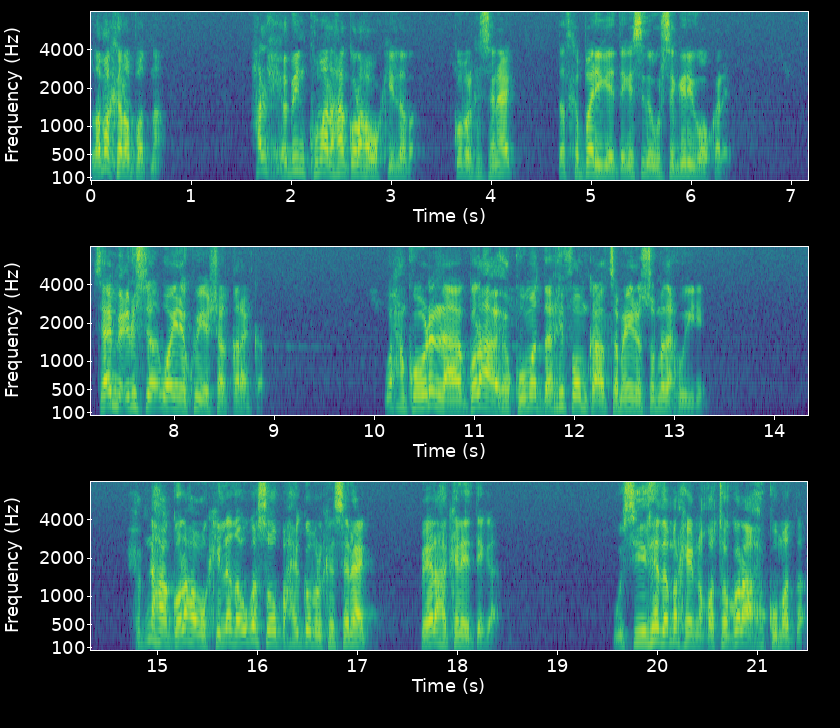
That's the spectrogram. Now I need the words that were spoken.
Lama kala badna. Hal xubin kuma laha golaha wakiilada. Gobolka sanaag dadka barigee dega sida warsangeriga oo kale. Saami culista waa inay ku yeeshaan qaranka. Waxaan ku odhan lahaa golaha xukuumadda reformka aad samaynayso madaxweyne. Xubnaha golaha wakiilada uga soo baxay gobolka sanaag beelaha kale dega. Wasiirada markay noqoto golaha xukuumadda.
